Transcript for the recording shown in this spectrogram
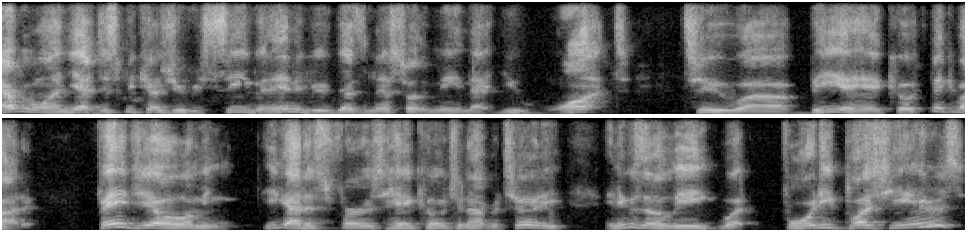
everyone. Yeah, just because you receive an interview doesn't necessarily mean that you want to uh, be a head coach. Think about it. Fangio, I mean, he got his first head coaching opportunity, and he was in the league what 40 plus years.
